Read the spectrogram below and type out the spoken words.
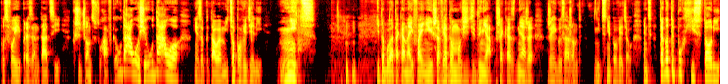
po swojej prezentacji, krzycząc w słuchawkę: Udało się, udało! Nie zapytałem, i co powiedzieli? Nic. I to była taka najfajniejsza wiadomość dnia, przekaz dnia, że, że jego zarząd nic nie powiedział. Więc tego typu historii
